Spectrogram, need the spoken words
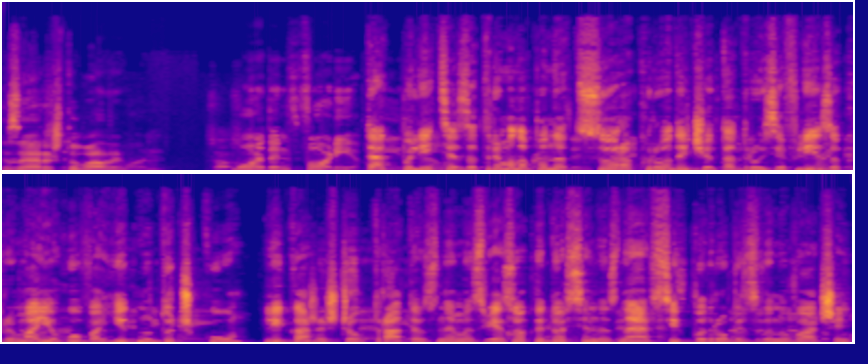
заарештували. More than 40 of Так, поліція затримала понад friends 40 родичів та друзів Лі, зокрема його вагітну дочку. Лі каже, що втратив з ними зв'язок і досі не знає всіх подробиць звинувачень.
